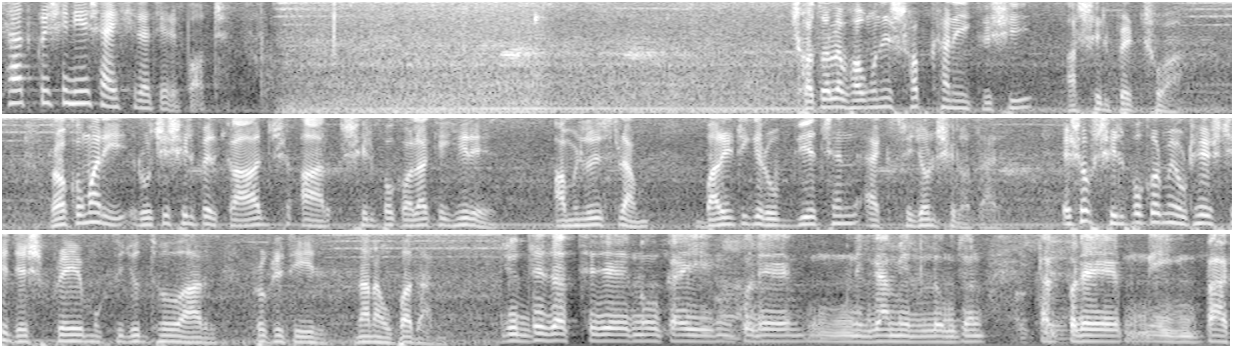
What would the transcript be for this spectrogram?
ছাদ কৃষি নিয়ে শাইখ সিরাজের রিপোর্ট। ছতলা ভবনের সবখানেই কৃষি আর শিল্পের ছোঁয়া। রকমারি রুচি শিল্পের কাজ আর শিল্পকলাকে ঘিরে আমিনুল ইসলাম বাড়িটিকে রূপ দিয়েছেন এক সৃজনশীলতায়। এসব শিল্পকর্মে উঠে এসছে দেশপ্রেম মুক্তিযুদ্ধ আর প্রকৃতির নানা উপাদান। যুদ্ধে যাচ্ছে যে নৌকায় করে গ্রামের লোকজন তারপরে এই পাক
